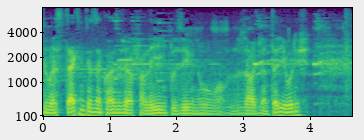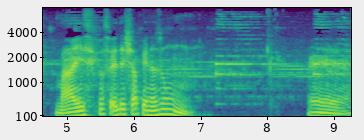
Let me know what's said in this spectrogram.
duas técnicas das quais eu já falei, inclusive no, nos áudios anteriores, mas gostaria de deixar apenas um. É,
